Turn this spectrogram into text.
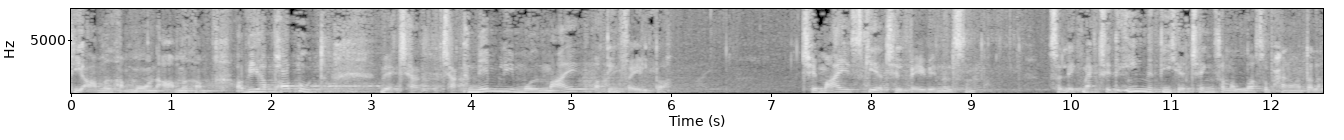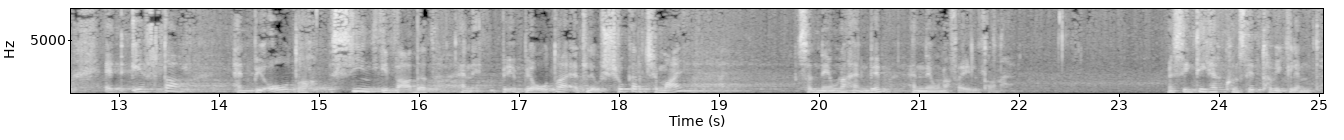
de armede ham, moren armede ham. Og vi har påbudt, vær taknemmelig mod mig og dine forældre. Til mig sker tilbagevendelsen. Så læg mærke til, at en af de her ting, som Allah subhanahu wa ta'ala, at efter han beordrer sin ibadat, han beordrer at lave sukker til mig, så nævner han hvem? Han nævner forældrene. Men se, det her koncept har vi glemt.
